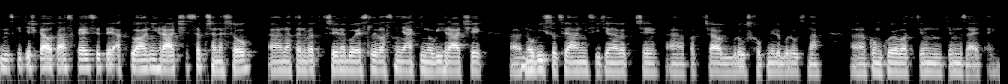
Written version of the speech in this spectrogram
vždycky těžká otázka, jestli ty aktuální hráči se přenesou na ten Web3, nebo jestli vlastně nějaký noví hráči, nový sociální sítě na Web3 pak třeba budou schopni do budoucna konkurovat těm, těm zajetým.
